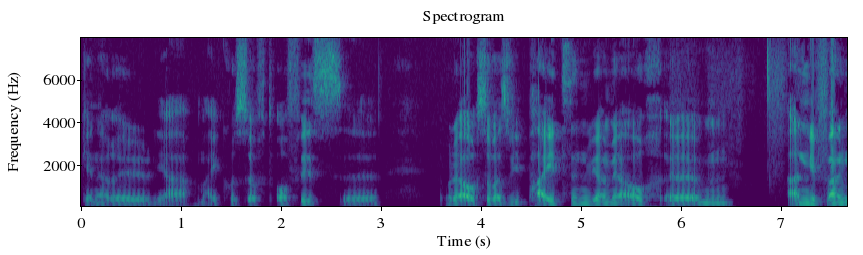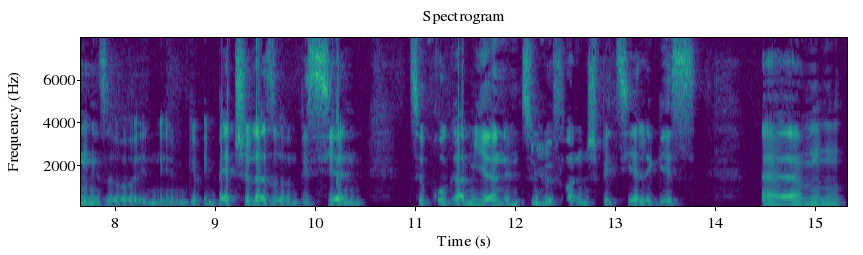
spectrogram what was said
generell ja Microsoft Office. Äh, oder auch sowas wie Python. Wir haben ja auch ähm, angefangen, so in, in, im Bachelor so ein bisschen zu programmieren im Zuge mhm. von spezielle GIS. Ähm,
